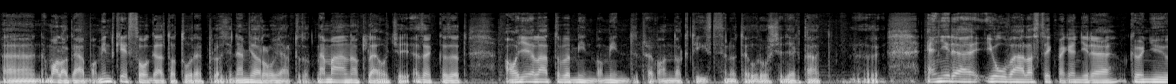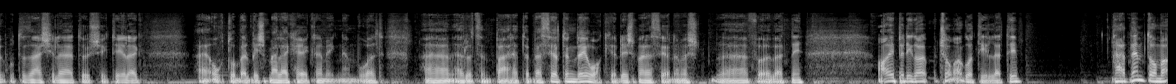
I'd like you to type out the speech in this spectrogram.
a Malagában mindkét szolgáltató repül, hogy nem nyaralójártatok, nem állnak le, úgyhogy ezek között, ahogy én láttam, mind, mindre vannak 10-15 eurós jegyek, tehát ennyire jó választék, meg ennyire könnyű utazási lehetőség tényleg októberben is meleg helyekre még nem volt. Erről pár hete beszéltünk, de jó a kérdés, mert ezt érdemes fölvetni. Ami pedig a csomagot illeti, Hát nem tudom,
